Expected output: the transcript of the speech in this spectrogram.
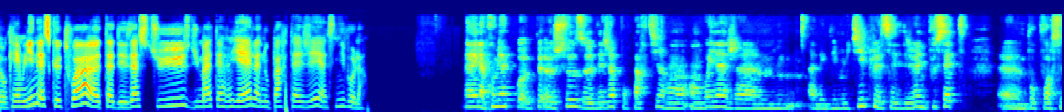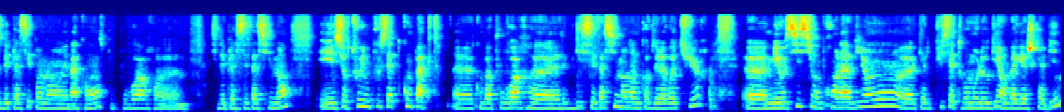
Donc, Emeline, est-ce que toi, tu as des astuces, du matériel à nous partager à ce niveau-là? Ben, la première euh, chose, déjà pour partir en, voyage euh, avec des multiples, c'est déjà une poussette. Euh, pour pouvoir se déplacer pendant les vacances, pour pouvoir euh, se déplacer facilement. Et surtout une poussette compacte euh, qu'on va pouvoir glisser facilement dans le coffre de la voiture. mais aussi si on prend l'avion, qu'elle puisse être homologuée en bagage cabine.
